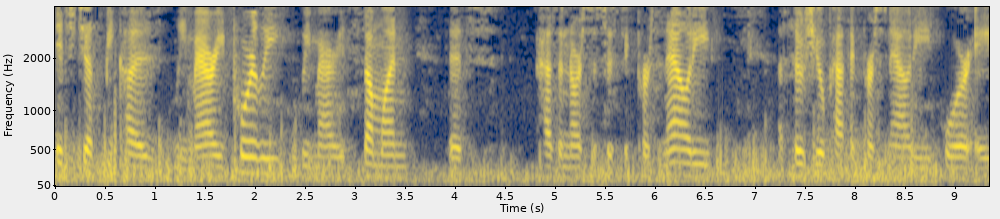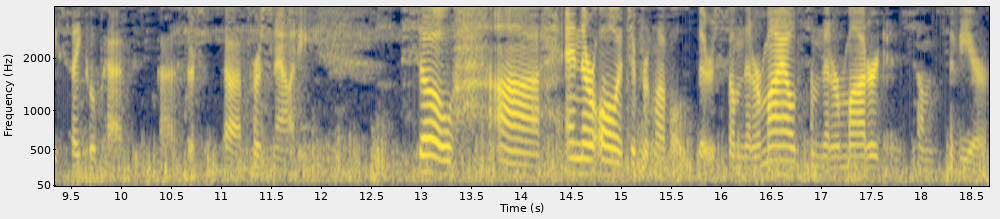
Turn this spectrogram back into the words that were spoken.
It's just because we married poorly, we married someone that's has a narcissistic personality, a sociopathic personality, or a psychopath uh, uh personality. So, uh, and they're all at different levels. There's some that are mild, some that are moderate, and some severe.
